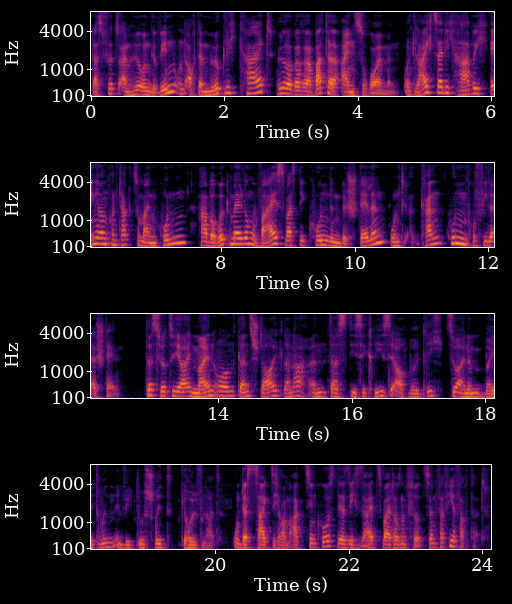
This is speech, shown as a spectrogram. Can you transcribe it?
Das führt zu einem höheren Gewinn und auch der Möglichkeit, höhere Rabatte einzuräumen. Und gleichzeitig habe ich engeren Kontakt zu meinen Kunden, habe Rückmeldungen, weiß, was die Kunden bestellen und kann Kundenprofile erstellen. Das hört sich ja in meinen Ohren ganz stark danach an, dass diese Krise auch wirklich zu einem weiteren Entwicklungsschritt geholfen hat. Und das zeigt sich auch im Aktienkurs, der sich seit 2014 vervierfacht hat.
